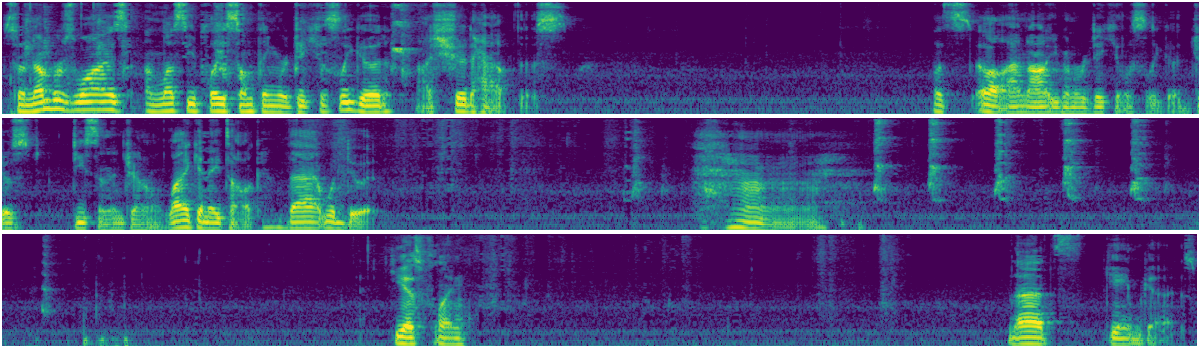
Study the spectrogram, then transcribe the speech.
So numbers wise, unless he plays something ridiculously good, I should have this. Let's, oh, not even ridiculously good, just decent in general. Like an Atog. That would do it. Hmm. He has fling. That's game, guys.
